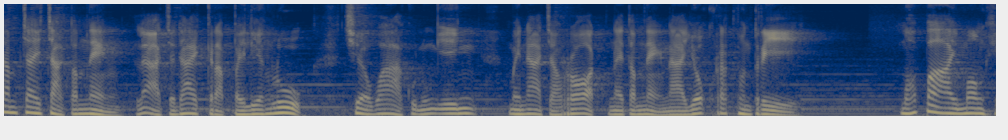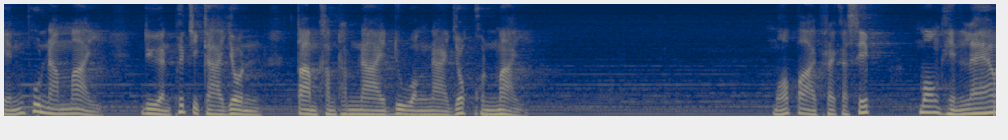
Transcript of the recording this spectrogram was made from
จำใจจากตำแหน่งและอาจจะได้กลับไปเลี้ยงลูก เชื่อว่าคุณอุ้งอิงไม่น่าจะรอดในตำแหน่งนายกรัฐมนตรี หมอปลายมองเห็นผู้นำใหม่ เดือนพฤศจิกายนตามคำทำนายดวงนายกคนใหม่ หมอปลายพระกระซิบมองเห็นแล้ว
